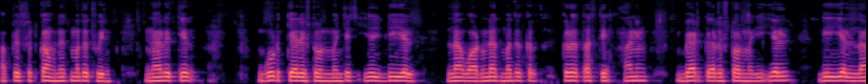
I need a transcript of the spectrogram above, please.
आपली सुटका होण्यास मदत होईल. नारळ तेल गुड कॅलेस्ट्रॉल म्हणजेच एच डी एलला वाढवण्यास मदत करत करत असते आणि बॅड कॅलेस्ट्रॉल म्हणजे एल डी एलला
